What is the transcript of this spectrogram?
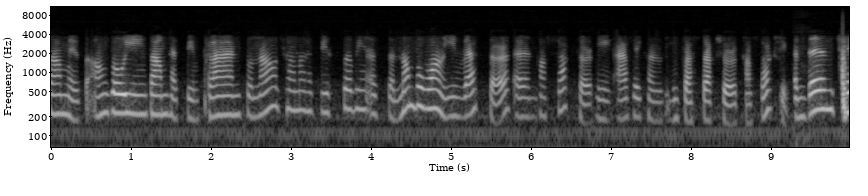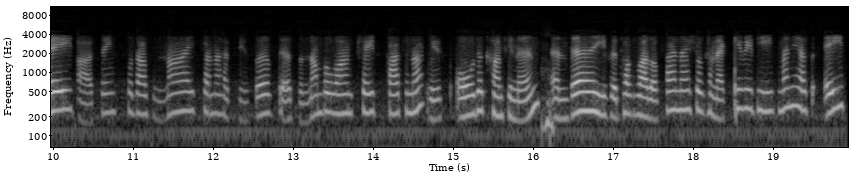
some is ongoing, some has been planned. So now China has been serving as the number one investor and constructor in African infrastructure construction. And then trade, uh, since 2009, China has been served as the number one trade partner with all the continents. And then if you talk about the financial connectivity, many as eight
